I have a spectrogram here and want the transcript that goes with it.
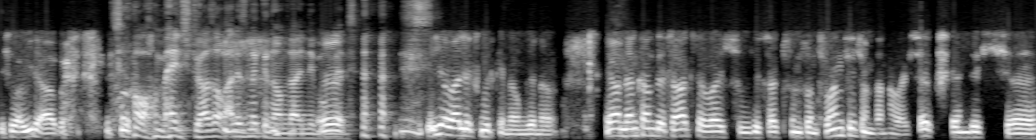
ich war wieder arbeitslos. Oh Mensch, du hast auch alles mitgenommen da in dem Moment. Ich habe alles mitgenommen, genau. Ja, und dann kam der Tag, da war ich, wie gesagt, 25 und dann war ich selbstständig äh,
